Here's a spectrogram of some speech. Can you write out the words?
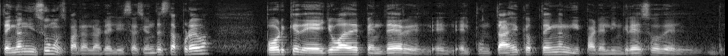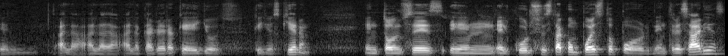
tengan insumos para la realización de esta prueba, porque de ello va a depender el, puntaje que obtengan y para el ingreso a, la, carrera que ellos, que ellos quieran. Entonces, em, el curso está compuesto por, en tres áreas,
